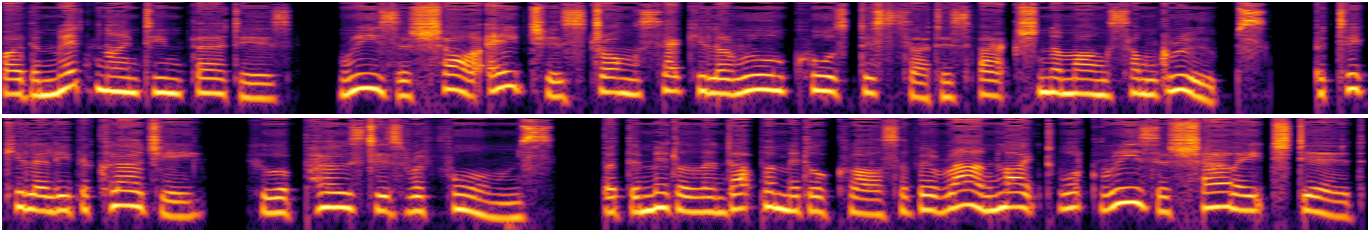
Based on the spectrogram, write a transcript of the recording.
By the mid-1930s, Reza Shah H's strong secular rule caused dissatisfaction among some groups, particularly the clergy, who opposed his reforms, but the middle and upper middle class of Iran liked what Reza Shah H did.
